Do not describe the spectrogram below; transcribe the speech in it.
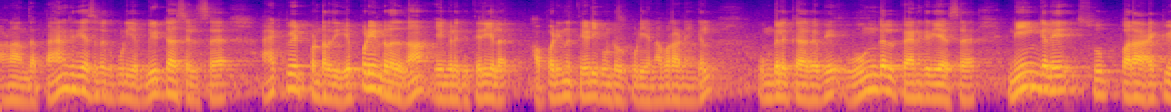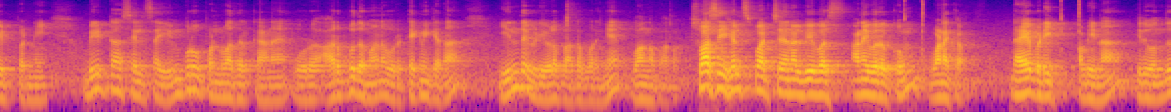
ஆனால் அந்த பேன்கிரியாஸில் இருக்கக்கூடிய பீட்டா செல்ஸை ஆக்டிவேட் பண்ணுறது எப்படின்றது தான் எங்களுக்கு தெரியலை. அப்படின்னு தேடிக்கொண்டிருக்கக்கூடிய நபராக நீங்கள் உங்களுக்காகவே உங்கள் பேன்கிரியாஸை நீங்களே சூப்பராக ஆக்டிவேட் பண்ணி பீட்டா செல்ஸை இம்ப்ரூவ் பண்ணுவதற்கான ஒரு அற்புதமான ஒரு டெக்னிக்கை தான் இந்த வீடியோவில் பார்க்க போகிறீங்க வாங்க பார்க்கலாம். Swasi health spot channel viewers அனைவருக்கும் வணக்கம். டயபெட்டிக் அப்படின்னா இது வந்து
